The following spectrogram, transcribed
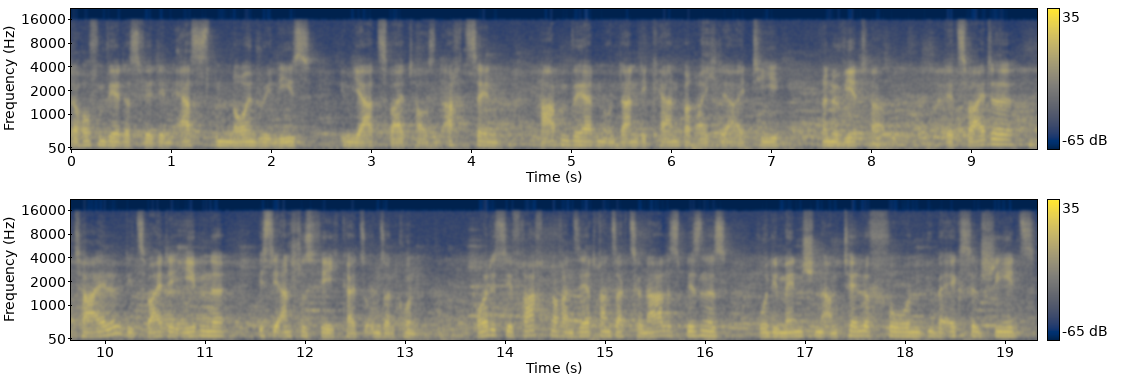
Da hoffen wir, dass wir den ersten neuen Release im Jahr 2018 haben werden und dann die Kernbereiche der IT renoviert haben. Der zweite Teil, die zweite Ebene ist die Anschlussfähigkeit zu unseren Kunden. Heute ist die Fracht noch ein sehr transaktionales Business, wo die Menschen am Telefon, über Excel-Sheets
